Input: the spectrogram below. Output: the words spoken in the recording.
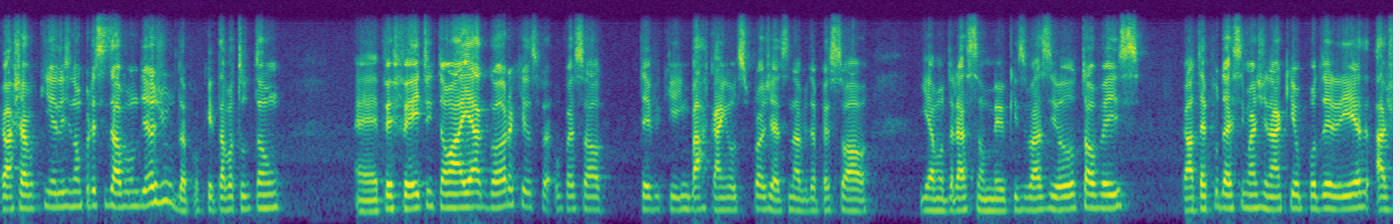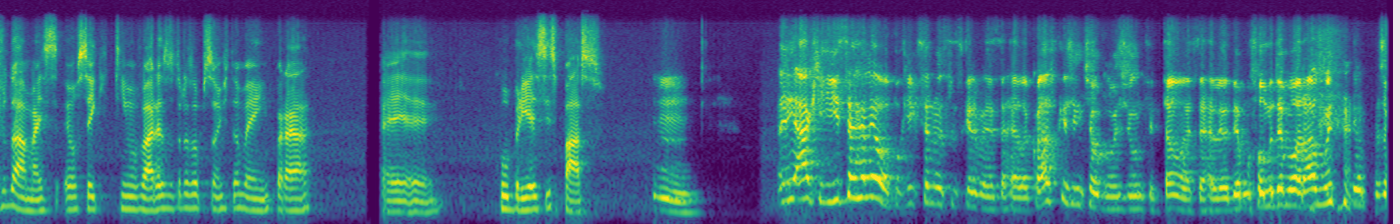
eu achava que eles não precisavam de ajuda, porque estava tudo tão é, perfeito. Então, aí agora que os, o pessoal teve que embarcar em outros projetos na vida pessoal e a moderação meio que esvaziou, talvez eu até pudesse imaginar que eu poderia ajudar, mas eu sei que tinham várias outras opções também para é, cobrir esse espaço. Hum. Ah, que isso é Releô. Por que, que você não se inscreveu em Serra Quase que a gente jogou junto, então, essa Releô. Dem fomos demorar muito tempo pra jogar.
